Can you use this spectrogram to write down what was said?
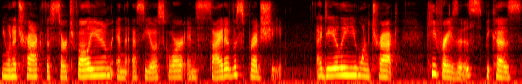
You want to track the search volume and the SEO score inside of a spreadsheet. Ideally, you want to track key phrases because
